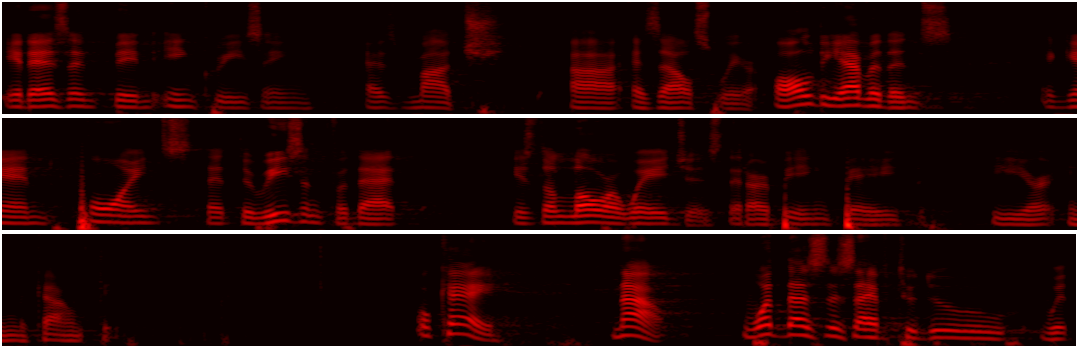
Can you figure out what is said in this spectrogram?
it hasn't been increasing as much uh, as elsewhere. All the evidence, again, points that the reason for that is the lower wages that are being paid here in the county. Okay, now, what does this have to do with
